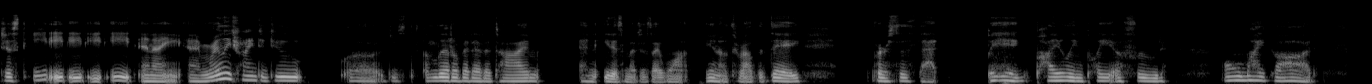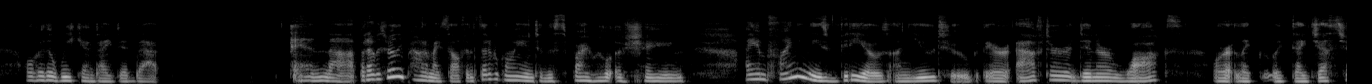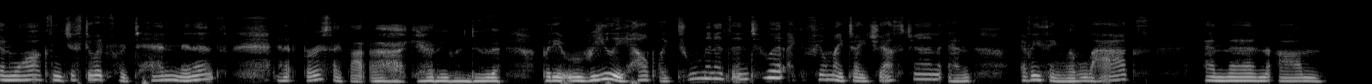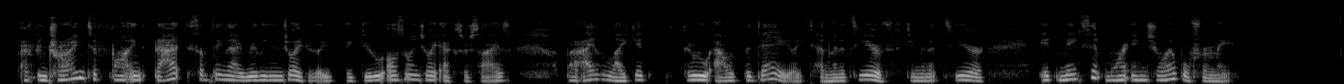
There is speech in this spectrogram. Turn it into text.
Just eat, eat, eat, eat, eat. And I am really trying to do uh, just a little bit at a time and eat as much as I want, you know, throughout the day versus that big piling plate of food. Oh my God. Over the weekend, I did that. And, uh, but I was really proud of myself. Instead of going into the spiral of shame, I am finding these videos on YouTube. They're after dinner walks or like like digestion walks and just do it for 10 minutes and at first i thought i can't even do that but it really helped like two minutes into it i could feel my digestion and everything relax and then um, I've been trying to find that is something that I really enjoy because I, I do also enjoy exercise, but I like it throughout the day, like 10 minutes here, 50 minutes here. It makes it more enjoyable for me.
